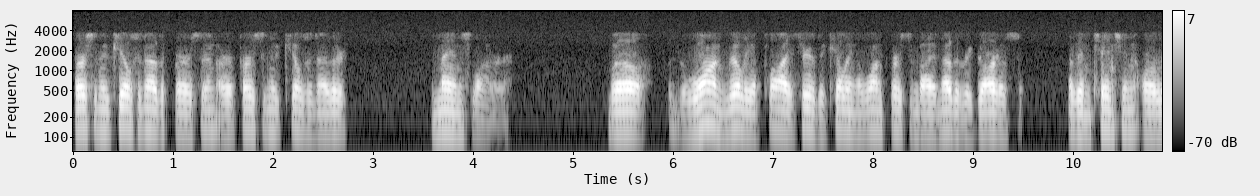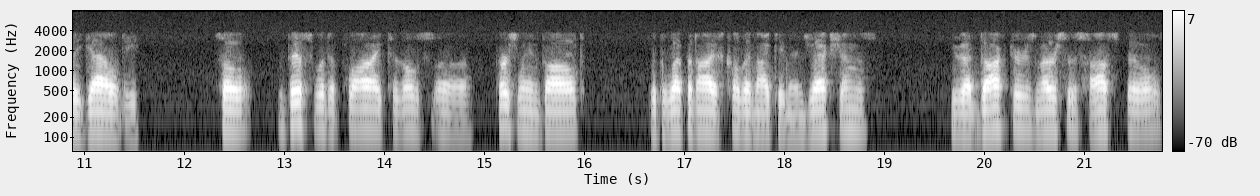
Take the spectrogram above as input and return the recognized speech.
A person who kills another person, or a person who kills another manslaughter. Well, the one really applies here the killing of one person by another regardless of intention or legality. So this would apply to those uh, personally involved with the weaponized COVID 19 injections. You've got doctors, nurses, hospitals,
